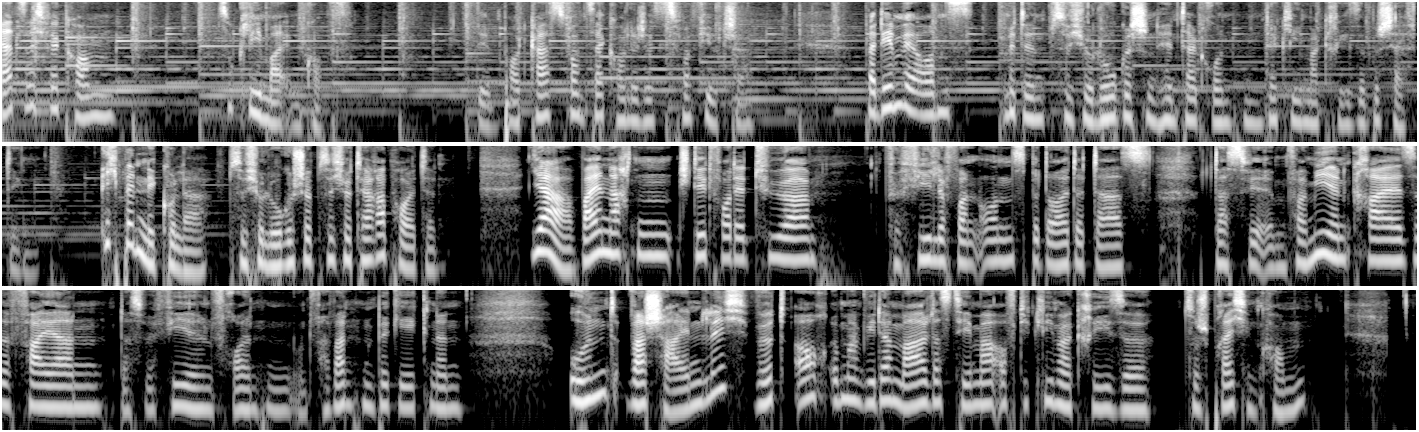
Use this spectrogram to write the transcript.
Herzlich willkommen zu Klima im Kopf, dem Podcast von Psychologists for Future, bei dem wir uns mit den psychologischen Hintergründen der Klimakrise beschäftigen. Ich bin Nicola, psychologische Psychotherapeutin. Ja, Weihnachten steht vor der Tür. Für viele von uns bedeutet das, dass wir im Familienkreise feiern, dass wir vielen Freunden und Verwandten begegnen. Und wahrscheinlich wird auch immer wieder mal das Thema auf die Klimakrise zu sprechen kommen.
